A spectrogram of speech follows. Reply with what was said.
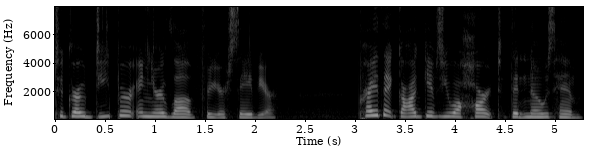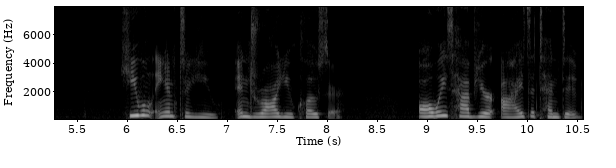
to grow deeper in your love for your Savior. Pray that God gives you a heart that knows Him. He will answer you and draw you closer. Always have your eyes attentive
